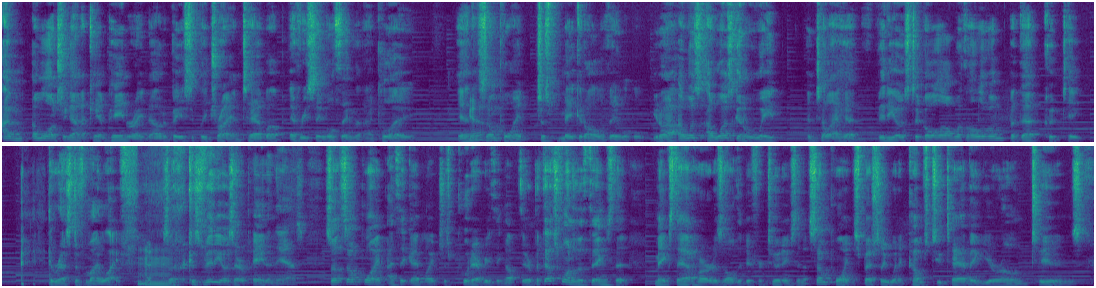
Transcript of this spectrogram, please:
I'm, I'm i'm launching on a campaign right now to basically try and tab up every single thing that i play. And yeah. at some point just make it all available. You know I, I was i was going to wait until i had videos to go along with all of them but that could take the rest of my life. Mm. So, because videos are a pain in the ass. So at some point, I think I might just put everything up there. But that's one of the things that makes that hard is all the different tunings. And at some point, especially when it comes to tabbing your own tunes,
